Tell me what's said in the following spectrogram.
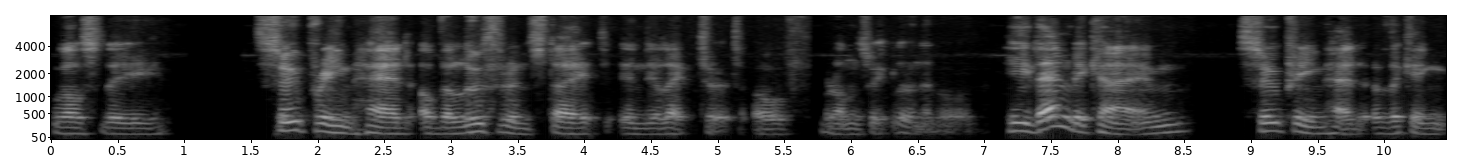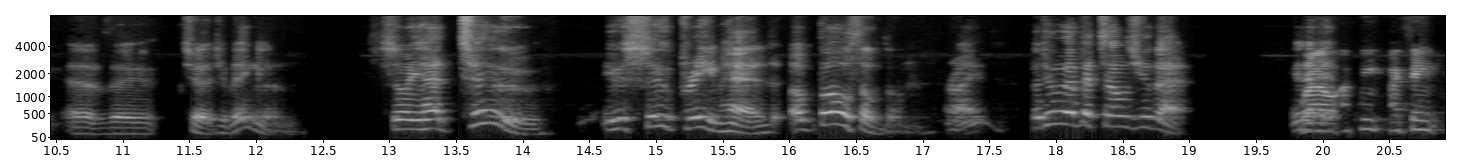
was the supreme head of the Lutheran state in the electorate of Brunswick Lüneburg. He then became supreme head of the king of the Church of England. So he had two. He was supreme head of both of them, right? But whoever tells you that? You well, I think I think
